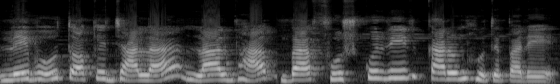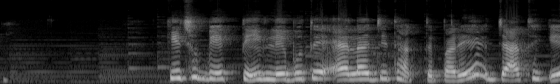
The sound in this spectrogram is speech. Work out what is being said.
লেবু ত্বকে জ্বালা, লাল ভাব বা ফুসকুড়ির কারণ হতে পারে। কিছু ব্যক্তি লেবুতে অ্যালার্জি থাকতে পারে, যা থেকে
